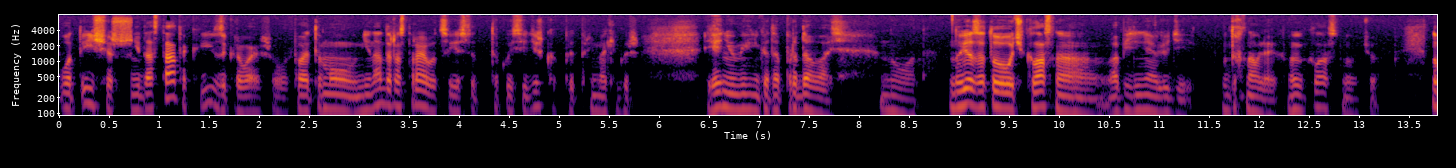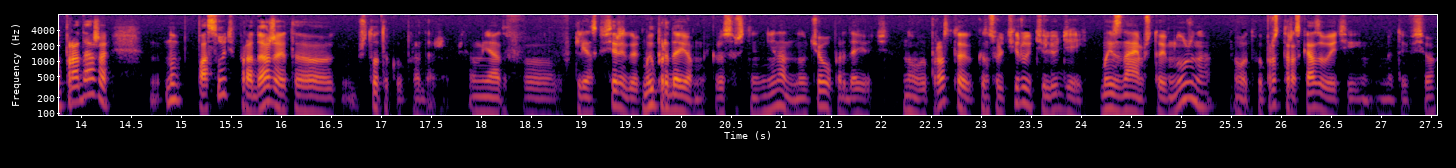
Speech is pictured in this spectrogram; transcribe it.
вот ищешь недостаток и закрываешь его. Поэтому не надо расстраиваться, если ты такой сидишь, как предприниматель, говоришь, я не умею никогда продавать. Ну вот. Но я зато очень классно объединяю людей, вдохновляю их. Ну и классно, ну что. Ну, продажа, ну, по сути, продажа это что такое продажа? У меня в, в клиентском сервисе говорят, мы продаем. Я говорю, слушайте, не надо, ну, что вы продаете? Ну, вы просто консультируете людей. Мы знаем, что им нужно, вот, вы просто рассказываете им это и все.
